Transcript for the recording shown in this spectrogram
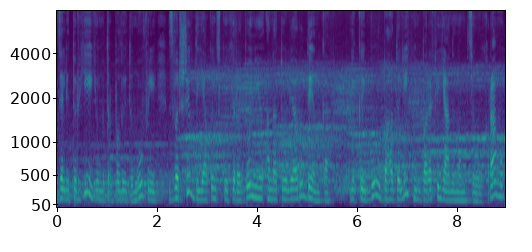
За літургією митрополит Онуфрій звершив дияконську хіротонію Анатолія Руденка, який був багатолітнім парафіянином цього храму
